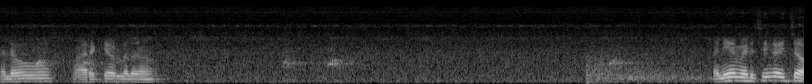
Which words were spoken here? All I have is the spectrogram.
ഹലോ ആരൊക്കെയാ ഉള്ളത്? അനിയ മെഡിസിൻ കഴിച്ചോ?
